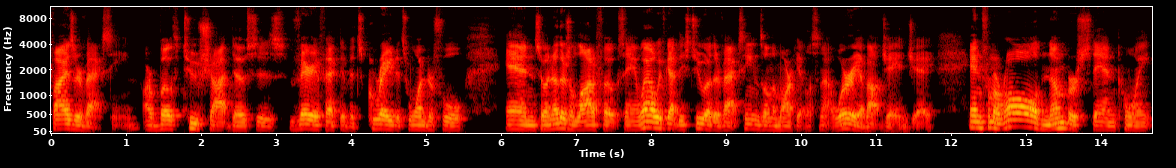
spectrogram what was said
Pfizer vaccine are both two shot doses, very effective. It's great, it's wonderful. And so I know there's a lot of folks saying, well, we've got these two other vaccines on the market, let's not worry about J&J. And from a raw number standpoint,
